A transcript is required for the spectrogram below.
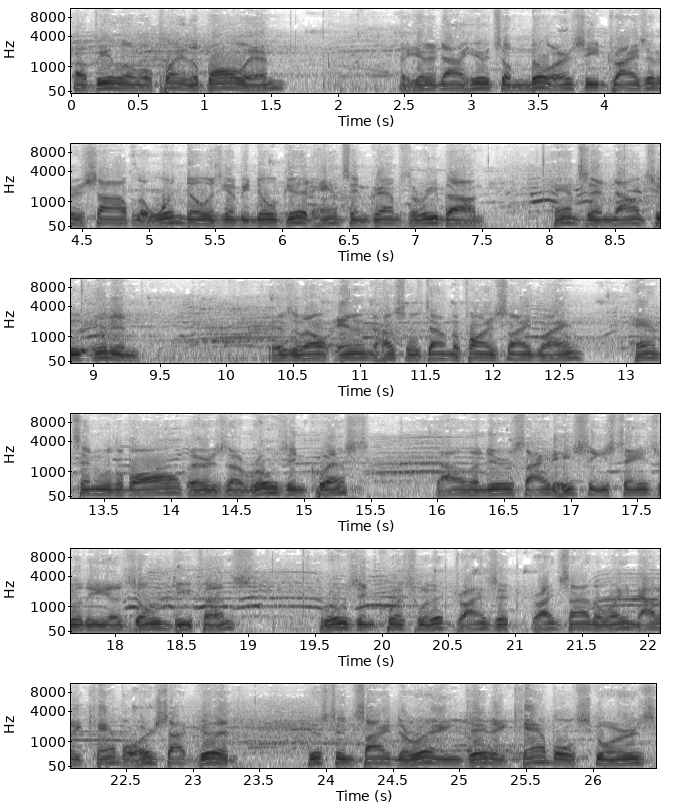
Avila will play the ball in. They get it down here to Miller. She drives it. Her shot off the window is going to be no good. Hanson grabs the rebound. Hanson now to Innan. Isabel Innan hustles down the far sideline. Hanson with the ball. There's uh, Rosenquist down the near side. Hastings stays with the uh, zone defense. Rosenquist with it. Drives it right side of the lane. Now to Campbell. Her shot good. Just inside the ring. Jada Campbell scores.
